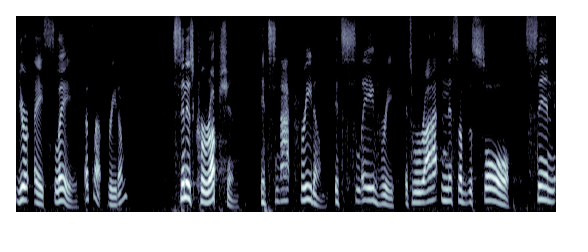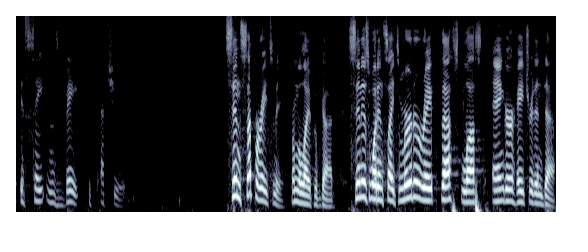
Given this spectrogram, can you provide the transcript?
you're a slave. That's not freedom. Sin is corruption. It's not freedom. It's slavery. It's rottenness of the soul. Sin is Satan's bait to catch you. Sin separates me from the life of God. Sin is what incites murder, rape, theft, lust, anger, hatred, and death.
